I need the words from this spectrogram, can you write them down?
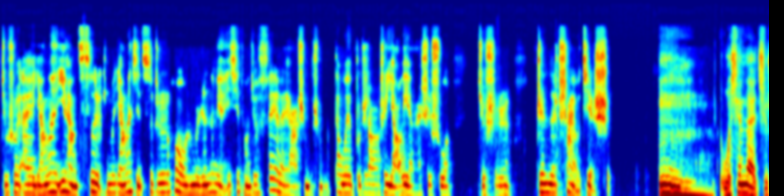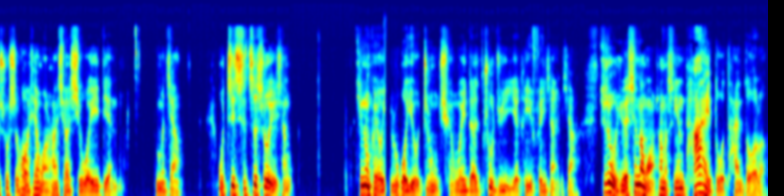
就说哎阳了一两次，什么阳了几次之后，什么人的免疫系统就废了呀，什么什么。但我也不知道是谣言还是说就是真的煞有介事。嗯，我现在其实说实话，我现在网上消息我一点怎么讲？我这实这时候也想，听众朋友如果有这种权威的数据，也可以分享一下。其实我觉得现在网上的声音太多太多了，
